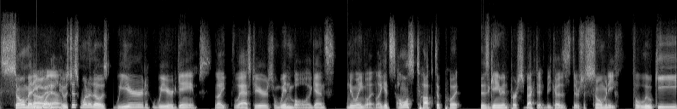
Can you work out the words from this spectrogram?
So many. Oh, yeah. It was just one of those weird, weird games like last year's Win Bowl against New England. Like it's almost tough to put this game in perspective because there's just so many fluky,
